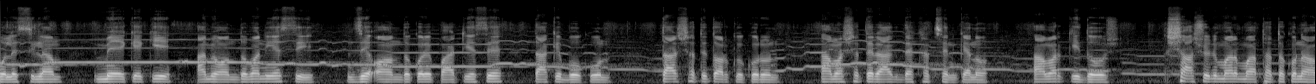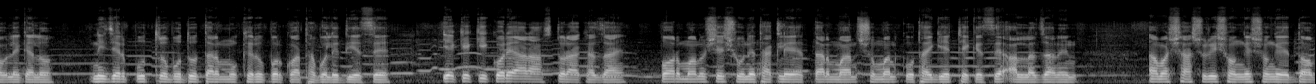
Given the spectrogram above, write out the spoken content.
বলেছিলাম, মেয়েকে কি আমি অন্ধ বানিয়েছি? যে অন্ধ করে পাঠিয়েছে তাকে বকুন। তার সাথে তর্ক করুন। আমার সাথে রাগ দেখাচ্ছেন কেন? আমার কি দোষ? শাশুড়ি মার মাথা তখন আউলে গেল। নিজের পুত্রবধূ তার মুখের উপর কথা বলে দিয়েছে। একে কি করে আর আস্ত রাখা যায়? পর মানুষে শুনে থাকলে তার মান সম্মান কোথায় গিয়ে ঠেকেছে আল্লাহ জানেন। আমার শাশুড়ির সঙ্গে সঙ্গে দপ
